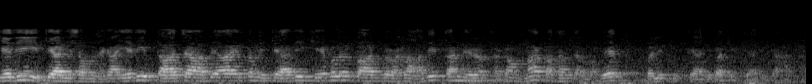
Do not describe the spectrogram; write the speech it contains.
यदि इत्यादि समझ का यदि दाचा अव्यायतम इत्यादि केवल बाग व्यवहार आदि तन निरर्थकम, न कथन कर भवेद बलित इत्यादि इत्यादि कहा था।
